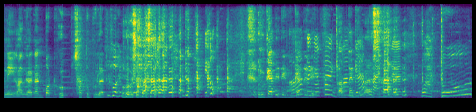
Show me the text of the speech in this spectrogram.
ini langganan Pornhub satu bulan. Waduh. Oh, salah salah. Aduh, itu bukan ini, bukan ah, ini. ternyata Konten langganan ya. Waduh,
